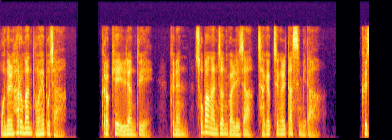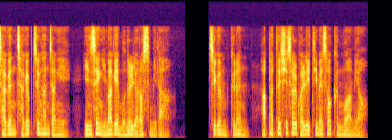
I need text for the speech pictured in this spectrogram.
오늘 하루만 더 해보자. 그렇게 1년 뒤 그는 소방안전관리자 자격증을 땄습니다. 그 작은 자격증 한 장이 인생 이막의 문을 열었습니다. 지금 그는 아파트 시설 관리팀에서 근무하며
